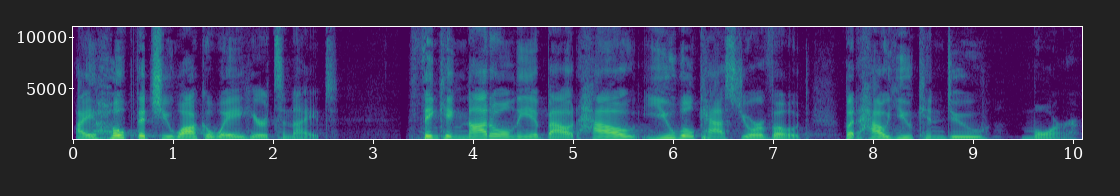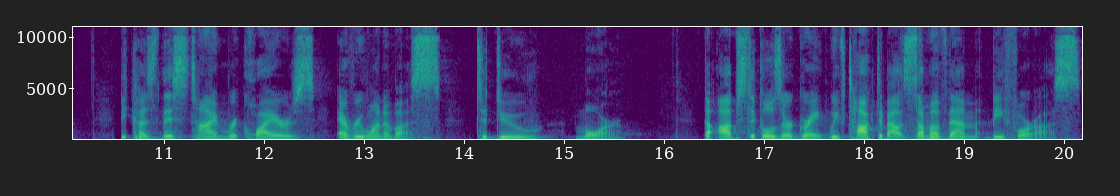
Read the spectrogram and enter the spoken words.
I hope that you walk away here tonight thinking not only about how you will cast your vote, but how you can do more. Because this time requires every one of us to do more. The obstacles are great. We've talked about some of them before us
